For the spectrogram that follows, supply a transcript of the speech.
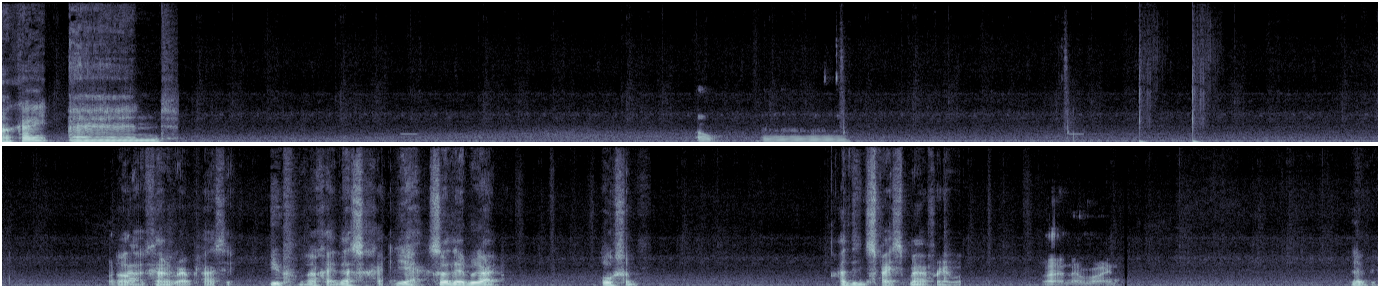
Okay, and Oh, uh, oh, that kind of grab plastic. Phew, Okay, that's okay. Yeah, so there we go. Awesome. I didn't space them out very well. Ah, never mind. There we go.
